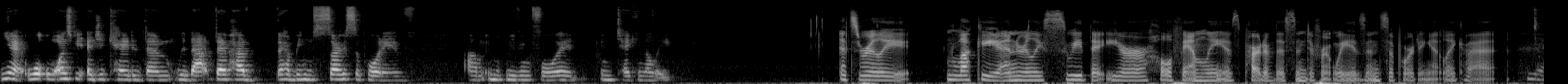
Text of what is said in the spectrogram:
yeah, once we educated them with that, they've had they have been so supportive um, moving forward in taking the leap. It's really lucky and really sweet that your whole family is part of this in different ways and supporting it like that. Yeah.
